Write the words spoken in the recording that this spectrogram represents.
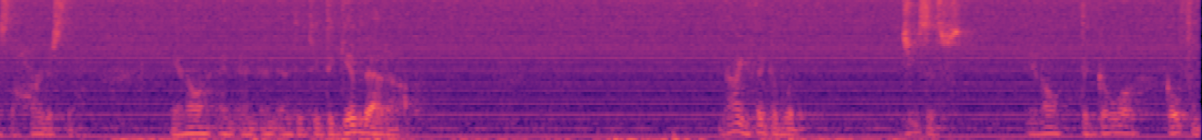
was the hardest thing, you know, and, and, and, and to, to, to give that up. Now you think of what Jesus, you know, to go, go from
